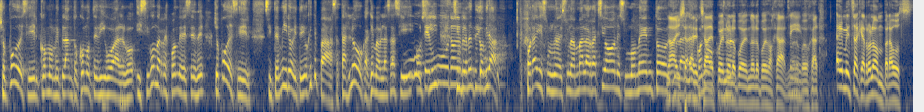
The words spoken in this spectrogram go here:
Yo puedo decidir cómo me planto, cómo te digo algo, y si vos me respondes ese yo puedo decidir si te miro y te digo, ¿qué te pasa? ¿Estás loca? ¿Qué me hablas así? Uh, o gusta. simplemente digo, mira, por ahí es una, es una mala reacción, es un momento. No, y la- ya, la ya conozco, después no lo, podés, no lo podés bajar. No Sí. lo podés bajar. Hay un mensaje, Rolón, para vos.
